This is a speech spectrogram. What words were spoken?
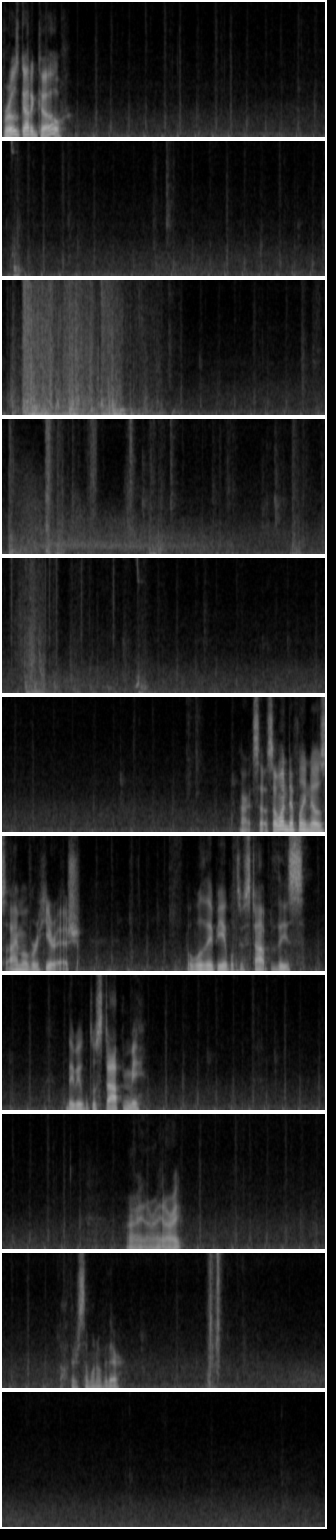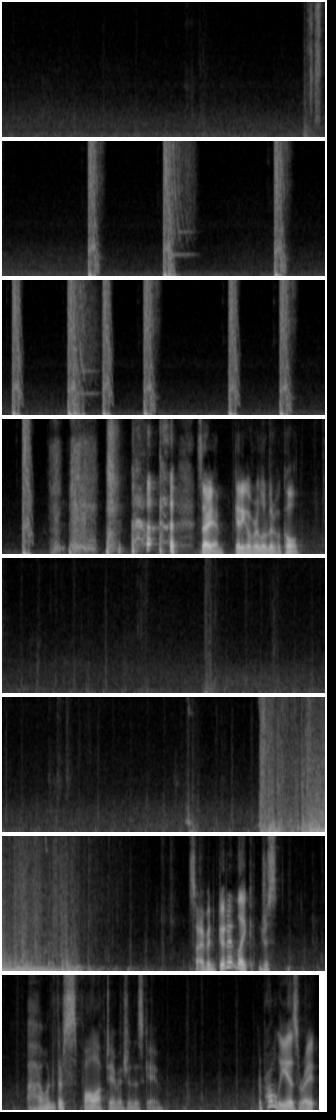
Bro's gotta go. So someone definitely knows I'm over here-ish. But will they be able to stop this? Will they be able to stop me? Alright, alright, alright. Oh, there's someone over there. Sorry, I'm getting over a little bit of a cold. So I've been good at like just. Uh, I wonder if there's fall off damage in this game. There probably is, right?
